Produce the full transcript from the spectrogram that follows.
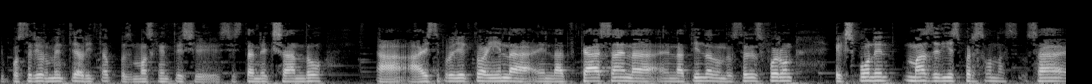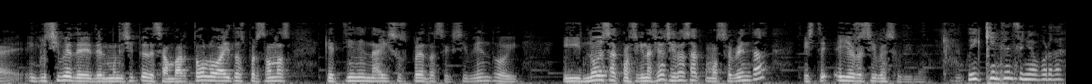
y posteriormente ahorita pues más gente se, se está anexando a, este proyecto ahí en la, en la casa, en la, en la tienda donde ustedes fueron, exponen más de 10 personas. O sea, inclusive del municipio de San Bartolo hay dos personas que tienen ahí sus prendas exhibiendo y, y no esa consignación, sino esa como se venda, este, ellos reciben su dinero. Oye, ¿quién te enseñó a bordar?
